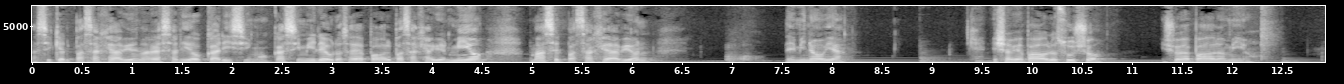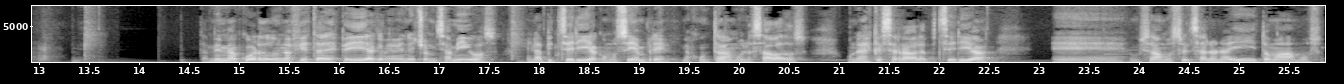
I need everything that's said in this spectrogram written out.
Así que el pasaje de avión me había salido carísimo, casi 1.000 euros había pagado el pasaje de avión mío, más el pasaje de avión de mi novia. Ella había pagado lo suyo y yo había pagado lo mío. También me acuerdo de una fiesta de despedida que me habían hecho mis amigos, en la pizzería como siempre, nos juntábamos los sábados, una vez que cerraba la pizzería, eh, usábamos el salón ahí, tomábamos,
